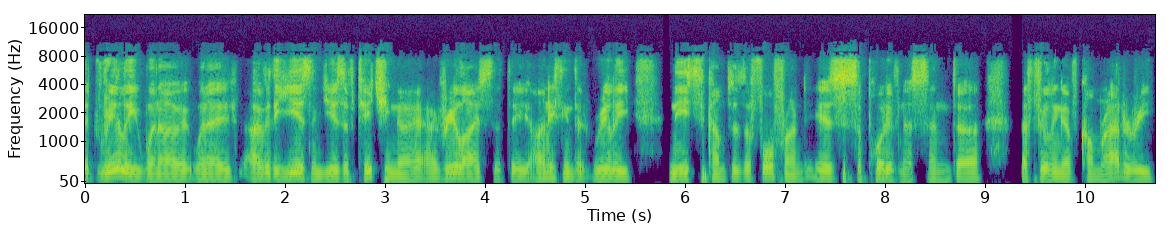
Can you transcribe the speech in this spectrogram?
but really, when I when I over the years and years of teaching, I, I realized that the only thing that really needs to come to the forefront is supportiveness and uh, a feeling of camaraderie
